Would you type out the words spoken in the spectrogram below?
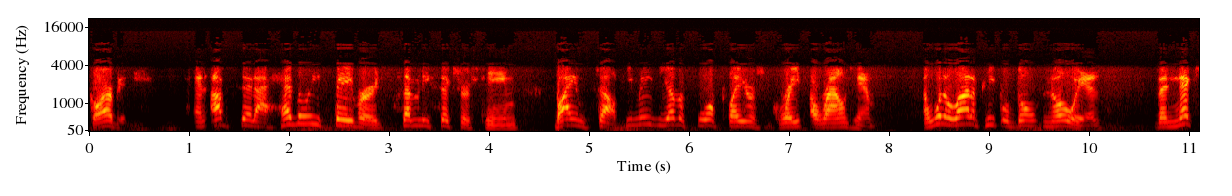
garbage, and upset a heavily favored 76ers team by himself. He made the other four players great around him. And what a lot of people don't know is the next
